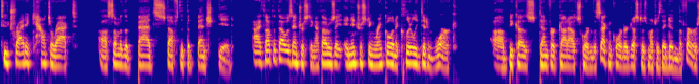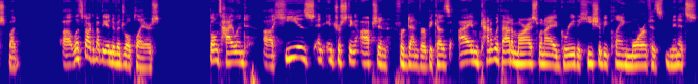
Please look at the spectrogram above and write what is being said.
to try to counteract uh, some of the bad stuff that the bench did. I thought that that was interesting. I thought it was a, an interesting wrinkle, and it clearly didn't work uh, because Denver got outscored in the second quarter just as much as they did in the first. But uh, let's talk about the individual players. Bones Hyland, uh, he is an interesting option for Denver because I am kind of with Adam Mares when I agree that he should be playing more of his minutes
